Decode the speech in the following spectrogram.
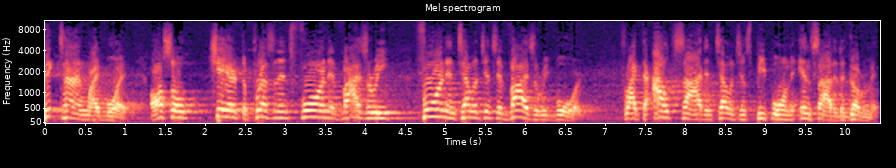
Big time white boy. Also chaired the president's foreign advisory, foreign intelligence advisory board. It's like the outside intelligence people on the inside of the government.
